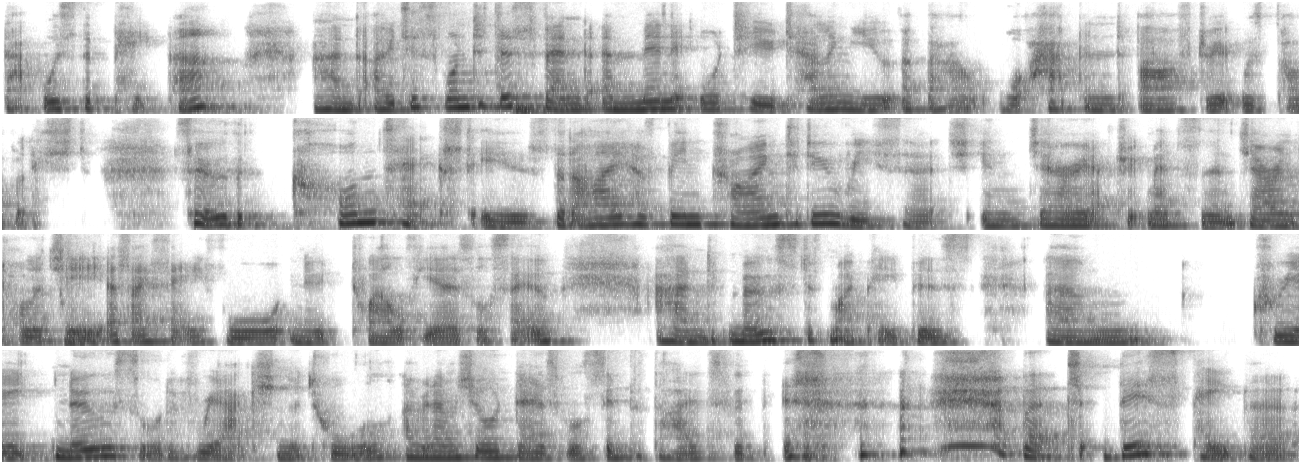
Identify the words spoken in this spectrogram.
that was the paper. And I just wanted to spend a minute or two telling you about what happened after it was published. So, the context is that I have been trying to do research in geriatric medicine and gerontology, as I say, for you know, 12 years or so. And most of my papers um, create no sort of reaction at all. I mean, I'm sure Des will sympathize with this. but this paper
